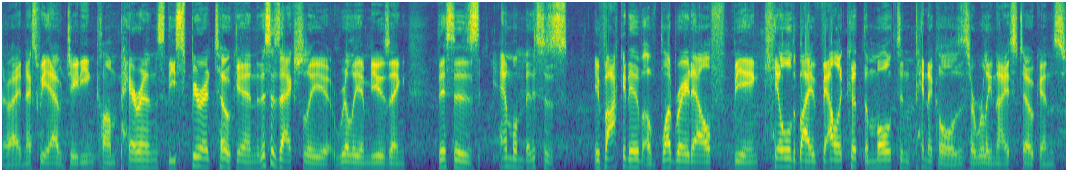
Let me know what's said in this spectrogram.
All right, next we have JD Clum Parents, the Spirit Token. This is actually really amusing. This is emblem. This is evocative of Bloodbraid Elf being killed by Valakut the Molten Pinnacles. These are really nice tokens.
